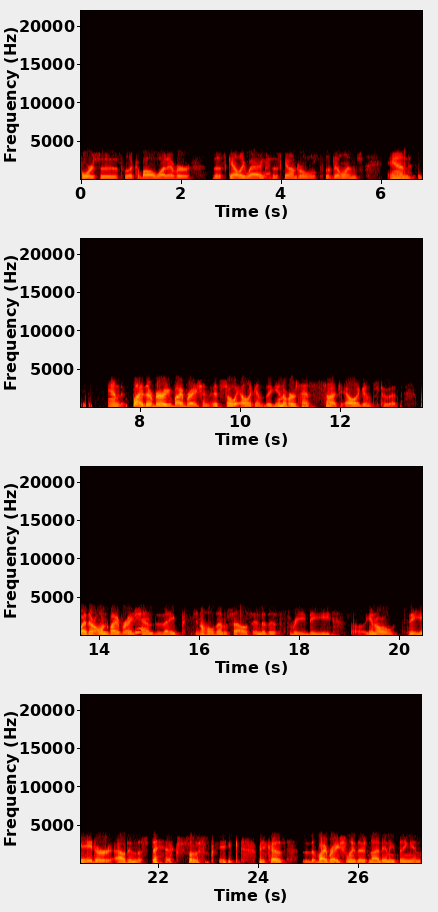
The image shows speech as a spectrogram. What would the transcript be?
forces, the cabal, whatever, the scallywags, yeah. the scoundrels, the villains, and mm-hmm. and by their very vibration, it's so elegant. The universe has such elegance to it. By their own vibration, yes. they pigeonhole themselves into this 3D, uh, you know, theater out in the sticks, so to speak, because the, vibrationally there's not anything in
